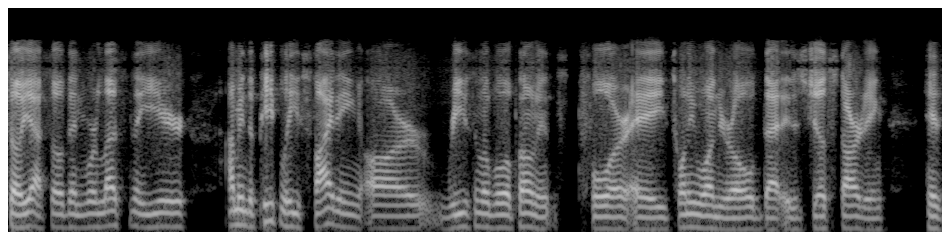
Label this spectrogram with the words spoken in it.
So yeah, so then we're less than a year I mean, the people he's fighting are reasonable opponents for a 21 year old that is just starting his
